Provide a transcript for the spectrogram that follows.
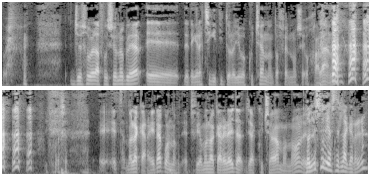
Yo sobre la fusión nuclear, eh, desde que era chiquitito lo llevo escuchando, entonces no sé, ojalá, ¿no? Eh, estando en la carrera, cuando estudiamos la carrera ya, escuchábamos, ¿no? ¿Dónde estudiaste la carrera?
